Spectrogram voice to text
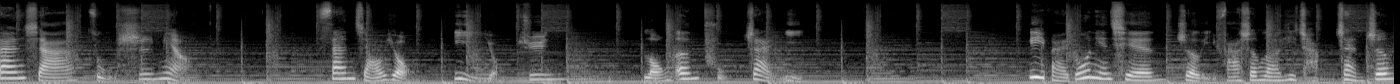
三峡祖师庙，三角勇义勇军，隆恩普战役。一百多年前，这里发生了一场战争。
